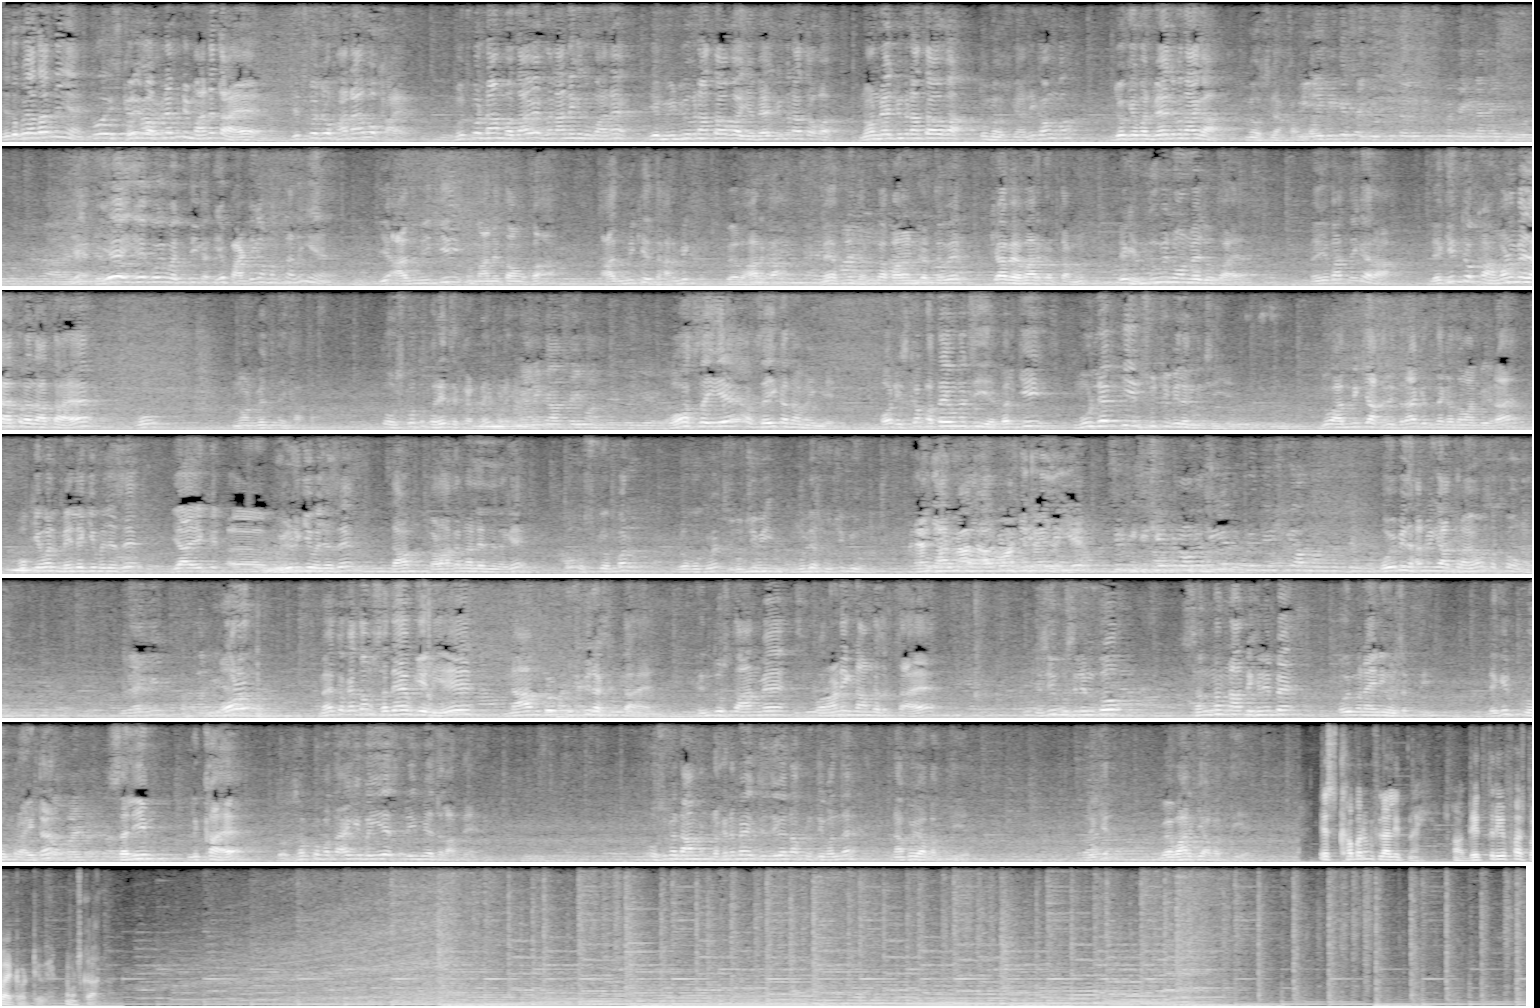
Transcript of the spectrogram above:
ये तो कोई आधार नहीं है। तो इसके अंदर- अपनी अपनी मान्यता है। जिसको जो खाना है वो खाए। मुझको नाम बतावे फलाने की दुकान है। ये मीट भी बनाता होगा ये वेज भी बनाता होगा नॉन वेज भी बनाता होगा तो मैं उसके यहाँ नहीं खाऊँगा। जो केवल वेज बनाएगा मैं उसके यहाँ खाऊँगा बीजेपी के सहयोगी दल इसमें कहीं ना कहीं विरोध रूप में आ रहे ये ये ये कोई व्यक्ति का ये पार्टी का मसला नहीं है। ये आदमी की मान्यताओं का आदमी के धार्मिक व्यवहार का मैं अपने धर्म का पालन करते हुए क्या व्यवहार करता हूँ? एक हिंदू भी नॉन वेज होता है। मैं ये बात नहीं कह रहा। लेकिन जो कांवड़ में यात्रा जाता है वो नॉन वेज नहीं खाता। तो उसको तो परहेज करना ही पड़ेगा। तो बहुत सही है और सही कदम है ये। और इसका पता ही होना चाहिए बल्कि मूल्य की सूची भी लगनी चाहिए। जो आदमी क्या खरीद रहा है कितने का सामान बिक रहा है वो केवल मेले की वजह से या एक भीड़ की वजह से दाम बढ़ाकर ना लेने लगे तो उसके ऊपर लोगों की सूची भी मूल्य सूची भी होनी चाहिए। ये सिर्फ़ इसी क्षेत्र में होना चाहिए पूरे देश की आप मांग करते हैं कोई भी धार्मिक यात्राएँ हो सबको होना चाहिए। और मैं तो कहता हूँ सदैव के लिए नाम कोई कुछ भी रख सकता है। हिंदुस्तान में पौराणिक नाम रख सकता है। किसी मुस्लिम को संगम नाम लिखने पे कोई मनाही नहीं हो सकती। लेकिन प्रोपराइटर सलीम लिखा है तो सबको पता है कि भाई ये सलीम ये चलाते हैं। उसमें नाम रखने में किसी का ना प्रतिबंध है, ना कोई आपत्ति है। लेकिन व्यवहार की आपत्ति है। इस खबर में फ़िलहाल इतना ही। आप देखते रहिए फ़र्स्ट बाइट टीवी नमस्कार।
